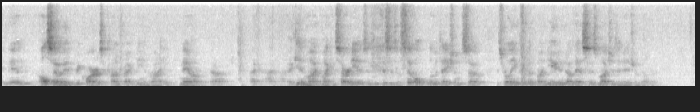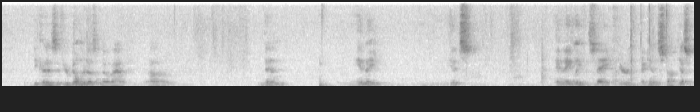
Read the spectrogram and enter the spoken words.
And then also it requires a contract be in writing. Now, uh, I, I, again, my, my concern is, is that this is a civil limitation, so it's really incumbent upon you to know this as much as it is your builder. because if your builder doesn't know that, um, then, and they, it's, and they leave the state, you're again yes, sir.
